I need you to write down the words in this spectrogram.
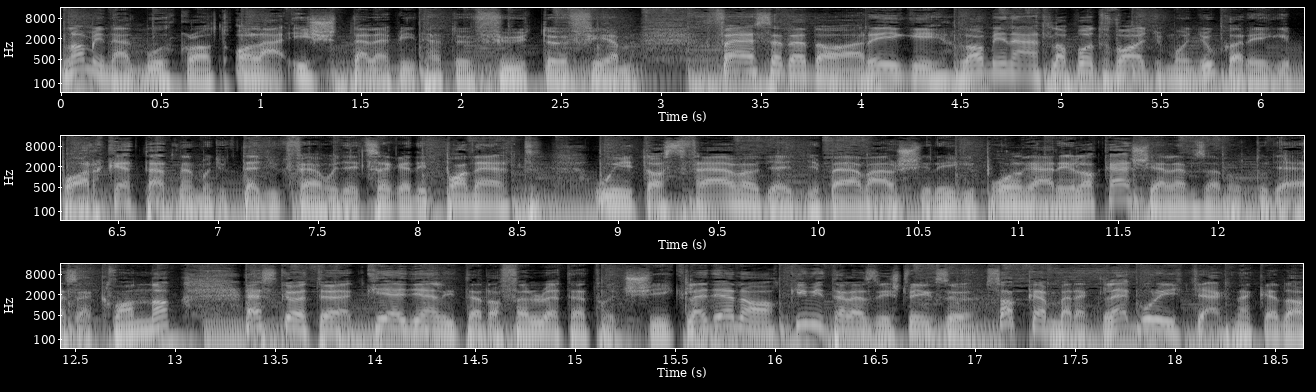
laminált burkolat alá is telepíthető fűtőfilm. Felszeded a régi laminátlapot, vagy mondjuk a régi parkettát, mert mondjuk tegyük fel, hogy egy szegedi panelt újítasz fel, vagy egy belvárosi régi polgári lakás, jellemzően ott ugye ezek vannak. Ezt követően kiegyenlíted a felületet, hogy sík legyen, a kivitelezést végző szakemberek legurítják neked a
